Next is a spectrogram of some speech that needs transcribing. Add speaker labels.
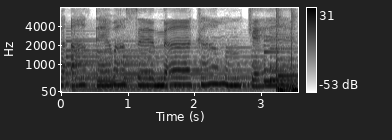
Speaker 1: があっては背中向け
